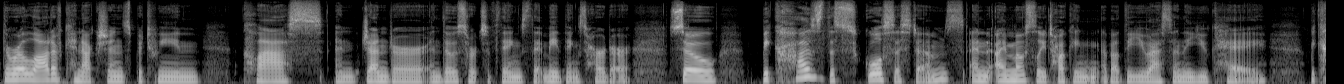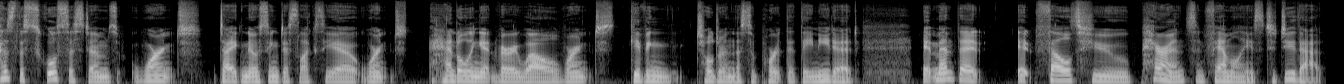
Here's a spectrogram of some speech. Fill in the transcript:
there were a lot of connections between class and gender and those sorts of things that made things harder. So, because the school systems, and I'm mostly talking about the US and the UK, because the school systems weren't diagnosing dyslexia, weren't handling it very well, weren't giving children the support that they needed, it meant that it fell to parents and families to do that.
